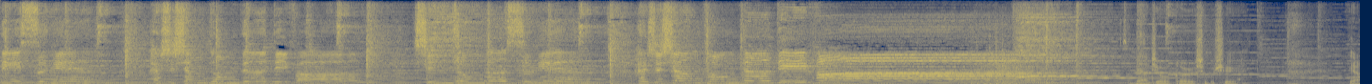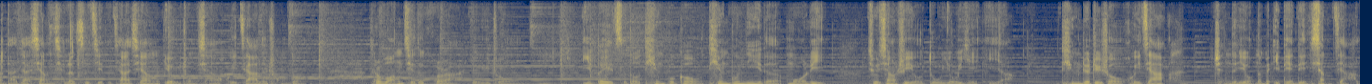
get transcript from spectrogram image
的思念还是相同的地方。心中的思念还是相同的地方。怎么样，这首歌是不是？想起了自己的家乡，有一种想要回家的冲动。他说：“王杰的歌啊，有一种一辈子都听不够、听不腻的魔力，就像是有毒有瘾一样。听着这首《回家》，真的有那么一点点想家了。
